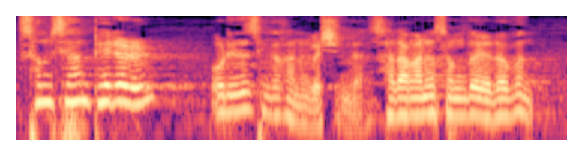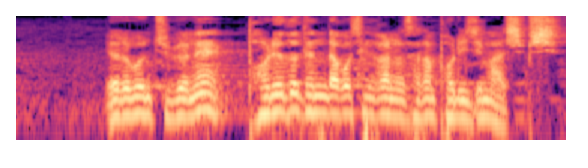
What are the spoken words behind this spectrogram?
섬세한 배려를 우리는 생각하는 것입니다. 사랑하는 성도 여러분, 여러분 주변에 버려도 된다고 생각하는 사람 버리지 마십시오.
